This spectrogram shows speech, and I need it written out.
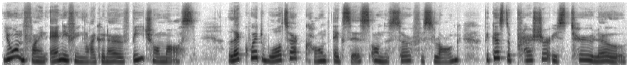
you won't find anything like an Earth beach on Mars. Liquid water can't exist on the surface long because the pressure is too low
